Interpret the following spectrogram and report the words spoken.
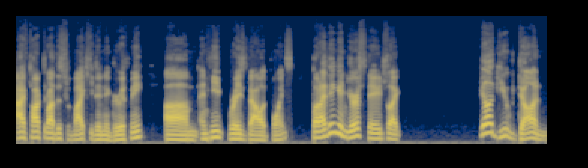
I've talked about this with Mike. He didn't agree with me. Um, and he raised valid points. But I think in your stage, like, I feel like you've done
